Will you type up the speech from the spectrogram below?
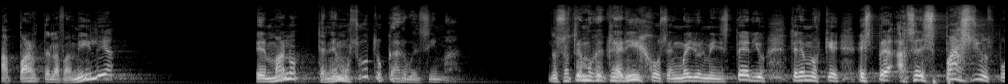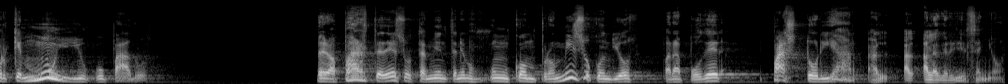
Aparte de la familia, hermano, tenemos otro cargo encima. Nosotros tenemos que crear hijos en medio del ministerio. Tenemos que hacer espacios porque muy ocupados. Pero aparte de eso, también tenemos un compromiso con Dios para poder pastorear a la del Señor.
